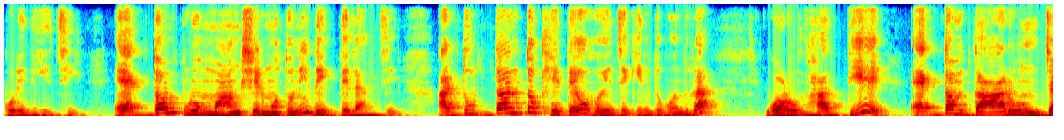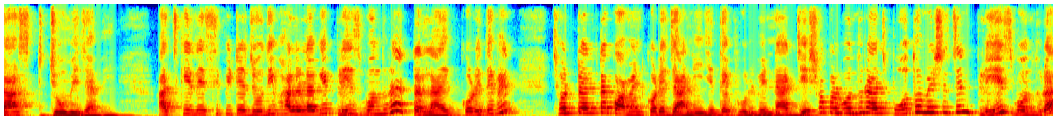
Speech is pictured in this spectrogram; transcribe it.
করে দিয়েছি। একদম পুরো মাংসের মতনই দেখতে লাগছে। আর দুর্দান্ত খেতেও হয়েছে কিন্তু বন্ধুরা। গরম ভাত দিয়ে একদম দারুণ জাস্ট জমে যাবে। আজকের রেসিপিটা যদি ভালো লাগে প্লিজ বন্ধুরা একটা লাইক করে দেবেন। ছোট্ট একটা কমেন্ট করে জানিয়ে যেতে ভুলবেন না। আর যে সকল বন্ধুরা আজ প্রথম এসেছেন প্লিজ বন্ধুরা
